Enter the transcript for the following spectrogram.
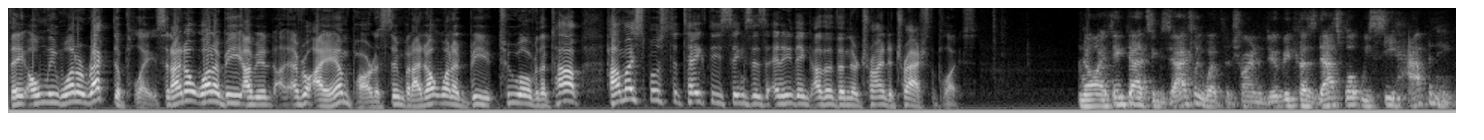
they only want to wreck the place, and I don't want to be. I mean, I am partisan, but I don't want to be too over the top. How am I supposed to take these things as anything other than they're trying to trash the place? No, I think that's exactly what they're trying to do because that's what we see happening.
